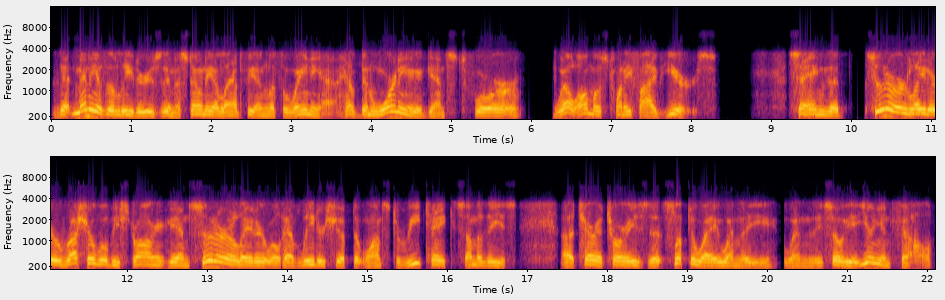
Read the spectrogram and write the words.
that many of the leaders in Estonia, Latvia, and Lithuania have been warning against for well, almost 25 years, saying that sooner or later Russia will be strong again. Sooner or later we'll have leadership that wants to retake some of these uh, territories that slipped away when the when the Soviet Union fell,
